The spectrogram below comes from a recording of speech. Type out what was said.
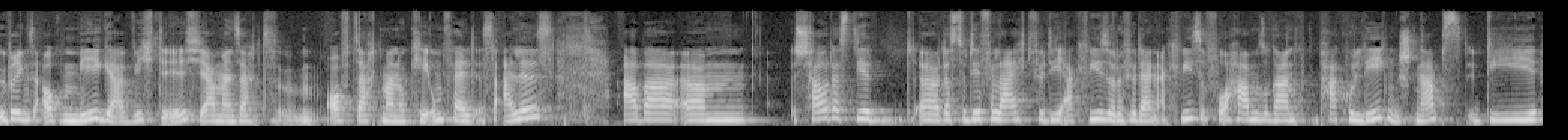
übrigens auch mega wichtig. Ja, man sagt, oft sagt man, okay, Umfeld ist alles. Aber ähm, schau, dass, dir, äh, dass du dir vielleicht für die Akquise oder für dein Akquisevorhaben sogar ein paar Kollegen schnappst, die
